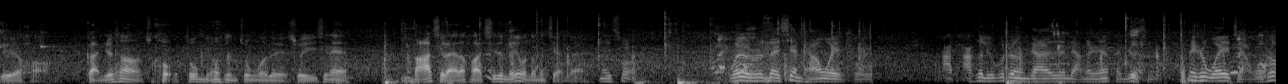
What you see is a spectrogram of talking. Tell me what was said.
队也好，感觉上都都瞄准中国队，所以现在打起来的话，其实没有那么简单。没错，我有时候在现场我也说过。啊，他和刘国正家两个人很热情。那时候我也讲，我说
